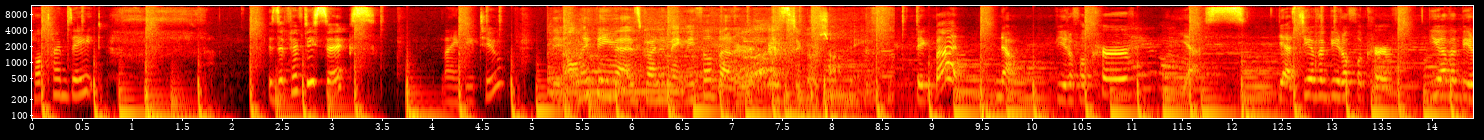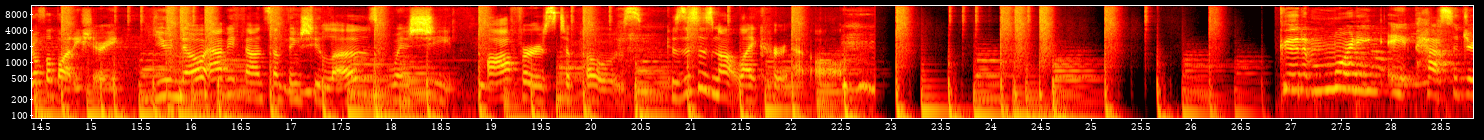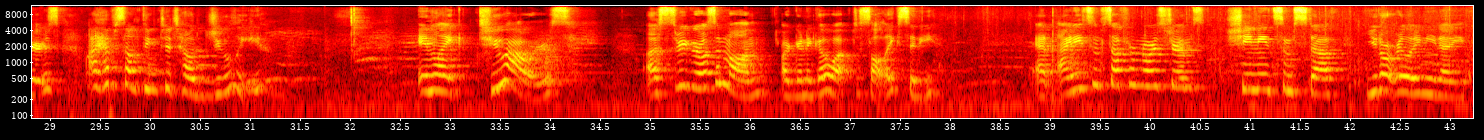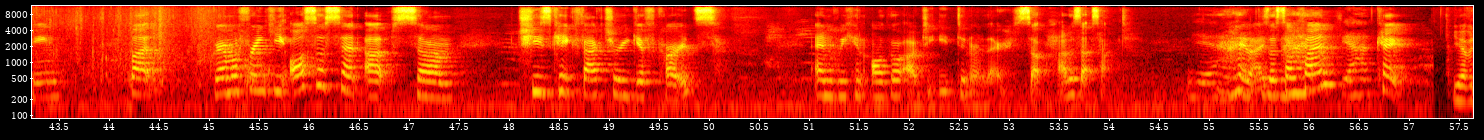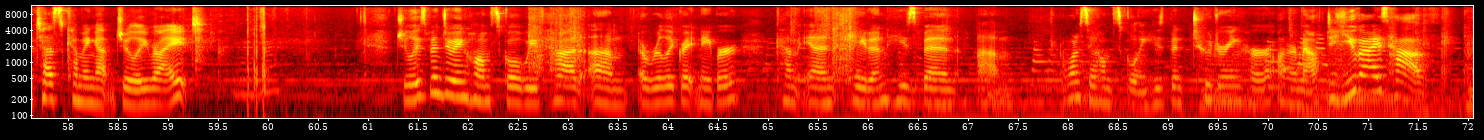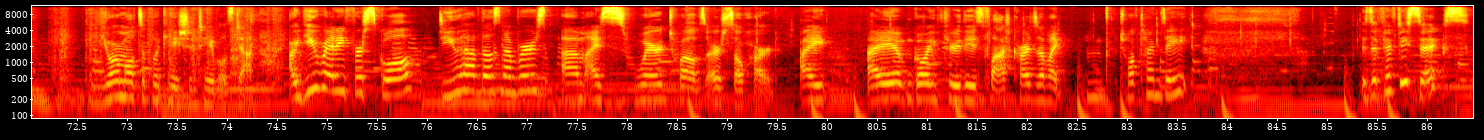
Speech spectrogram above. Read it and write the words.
12 times 8? Is it 56? 92? The only thing that is going to make me feel better is to go shopping. Big butt? No. Beautiful curve? Yes. Yes, you have a beautiful curve. You have a beautiful body, Shari. You know Abby found something she loves when she offers to pose. Because this is not like her at all. morning, eight passengers. I have something to tell Julie. In like two hours, us three girls and mom are gonna go up to Salt Lake City. And I need some stuff from Nordstrom's. She needs some stuff. You don't really need anything. But Grandma Franke also sent up some Cheesecake Factory gift cards. And we can all go out to eat dinner there. So, how does that sound? Yeah, Does that sound fun? Yeah. Okay. You have a test coming up, Julie, right? Julie's been doing homeschool. We've had um, a really great neighbor come in, Caden. He's been, um, I want to say homeschooling. He's been tutoring her on her math. Do you guys have your multiplication tables down? Are you ready for school? Do you have those numbers? Um, I swear 12s are so hard. I I am going through these flashcards and I'm like, mm, 12 times 8? Is it 56?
